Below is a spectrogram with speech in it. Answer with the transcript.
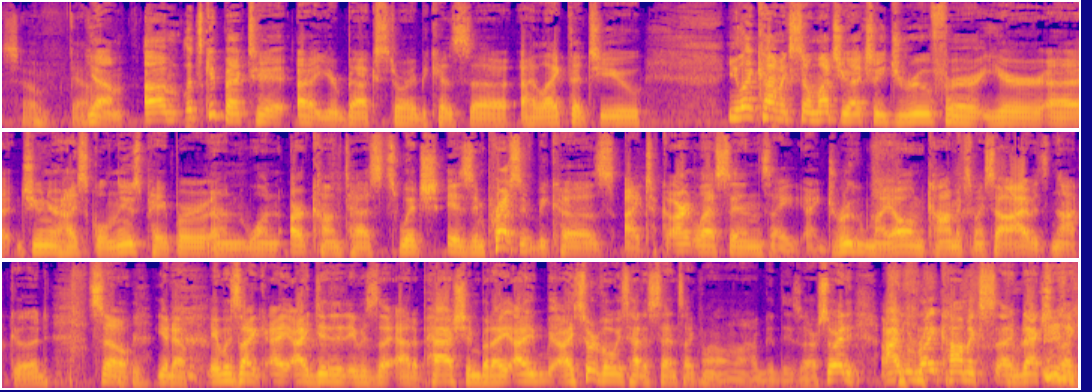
So yeah. Yeah. Um, let's get back to uh, your backstory because uh, I like that you you like comics so much. You actually drew for your uh, junior high school newspaper and won art contests, which is impressive because I took art lessons. I, I drew my own comics myself. I was not good, so you know it was like I, I did it. It was uh, out of passion, but I, I I sort of always had a sense like well, I don't know how good these are. So I I would write comics. I would actually like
